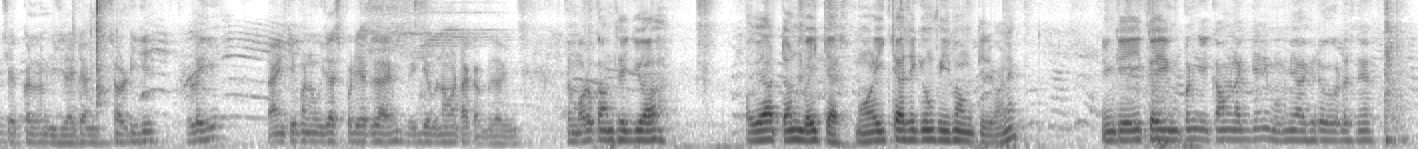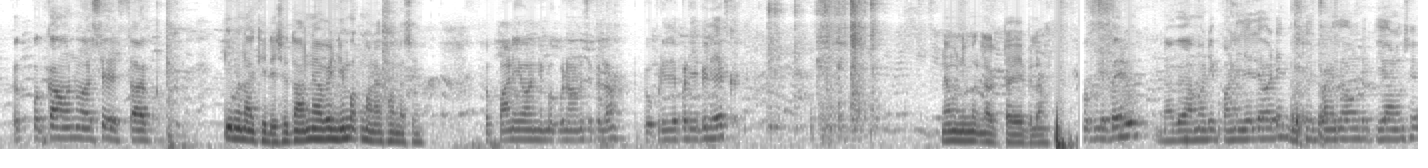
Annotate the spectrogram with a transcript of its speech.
મેં ચેક કરી લઉં, બીજી લાઈટ સડી ગઈ. લઈ ગઈ. ટાઈમથી પણ ઉજાસ પડી એટલે વીડિયો બનાવવા ટાકર બતાવી તો મારું કામ થઈ ગયું આ. હવે આ ટર્ન બચ્યા છે. મારી ઈચ્છા છે કે હું ફ્રીજમાં મૂકી દેવાને કેમ કે એ કંઈ પણ કંઈ કામ લાગી ગયા નહીં. મમ્મી આખી તો કદાચ કંઈક પકાવવાનું હશે, શાક એમાં નાખી દેશે. તો આને હવે નિમકમાં નાખવાના છે. તો પાણીવાળા નિમક બનાવવાનું છે પહેલાં ટોપડી લે પડી પેલા એક. નામાં નિમક નાખતા હોય પહેલાં ટોપલી પહેર્યું. ને હવે આમાંથી પાણી લઈ લેવા દે. મીઠું પાણી લેવા માટે પીવાનું છે.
